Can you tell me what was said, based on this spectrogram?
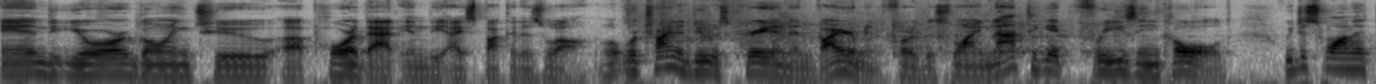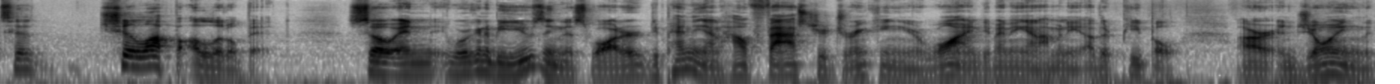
and you're going to uh, pour that in the ice bucket as well. What we're trying to do is create an environment for this wine, not to get freezing cold. We just want it to chill up a little bit. So, and we're going to be using this water depending on how fast you're drinking your wine, depending on how many other people are enjoying the,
